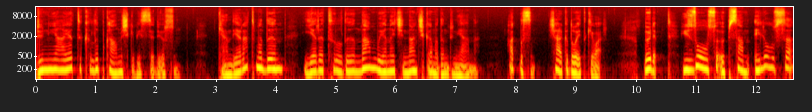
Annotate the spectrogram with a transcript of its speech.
dünyaya tıkılıp kalmış gibi hissediyorsun. Kendi yaratmadığın, yaratıldığından bu yana içinden çıkamadın dünyanı. Haklısın. Şarkıda o etki var. Böyle yüzü olsa öpsem, eli olsa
